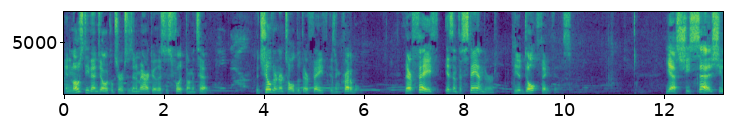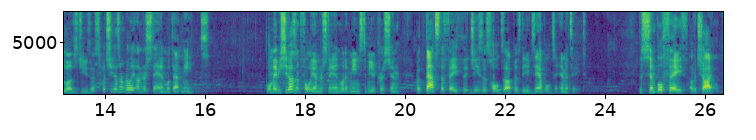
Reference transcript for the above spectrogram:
In most evangelical churches in America, this is flipped on its head. The children are told that their faith is incredible. Their faith isn't the standard, the adult faith is. Yes, she says she loves Jesus, but she doesn't really understand what that means. Well, maybe she doesn't fully understand what it means to be a Christian, but that's the faith that Jesus holds up as the example to imitate. The simple faith of a child.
